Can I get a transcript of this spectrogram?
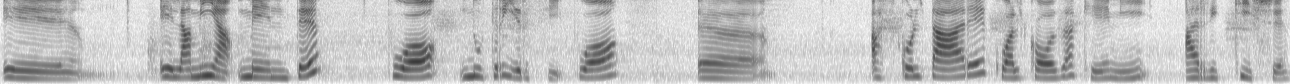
e, e la mia mente può nutrirsi, può eh, ascoltare qualcosa che mi arricchisce,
